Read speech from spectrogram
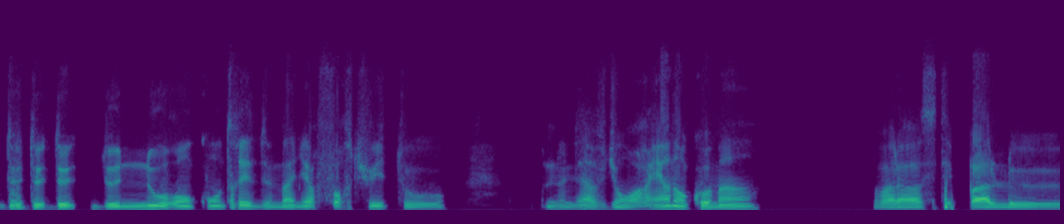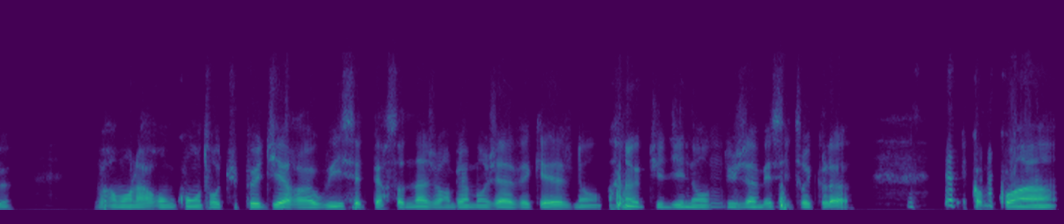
de, de, de, de nous rencontrer de manière fortuite où nous n'avions rien en commun. Voilà, c'était pas le, vraiment la rencontre où tu peux dire, ah oui, cette personne-là, j'aimerais bien manger avec elle. Non, tu dis non, Mm, plus mm, jamais ces trucs-là. Et Comme quoi,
